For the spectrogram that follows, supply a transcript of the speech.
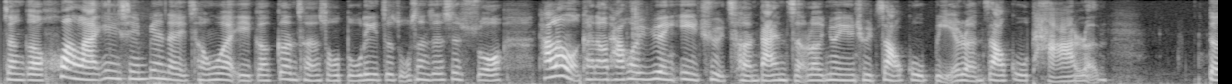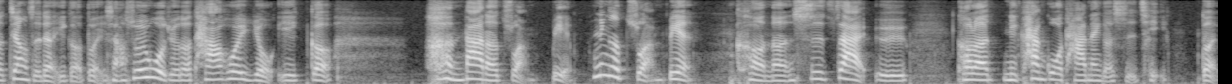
整个焕然一新，变得成为一个更成熟、独立自主，甚至是说他让我看到他会愿意去承担责任，愿意去照顾别人、照顾他人。的这样子的一个对象，所以我觉得他会有一个很大的转变。那个转变可能是在于，可能你看过他那个时期，对，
